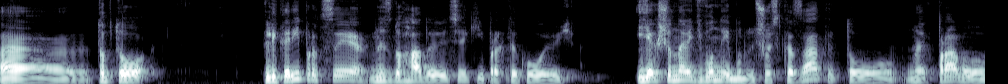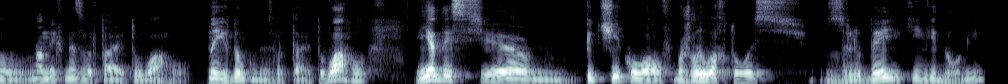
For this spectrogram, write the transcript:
Е, Тобто лікарі про це не здогадуються, які практикують. І якщо навіть вони будуть щось казати, то, ну, як правило, на них не звертають увагу. На їх думку, не звертають увагу. Я десь е, підчікував, можливо, хтось з людей, які відомі,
